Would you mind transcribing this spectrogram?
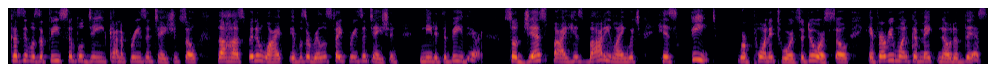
because it was a fee simple deed kind of presentation. So the husband and wife, it was a real estate presentation, needed to be there. So just by his body language, his feet were pointed towards the door. So if everyone could make note of this,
